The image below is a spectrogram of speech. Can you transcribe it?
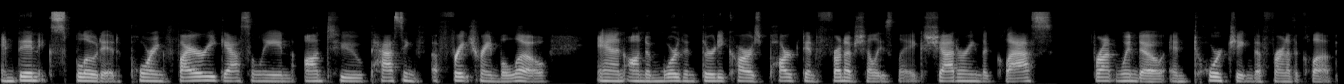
and then exploded, pouring fiery gasoline onto passing a freight train below and onto more than 30 cars parked in front of Shelley's Leg, shattering the glass front window and torching the front of the club,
